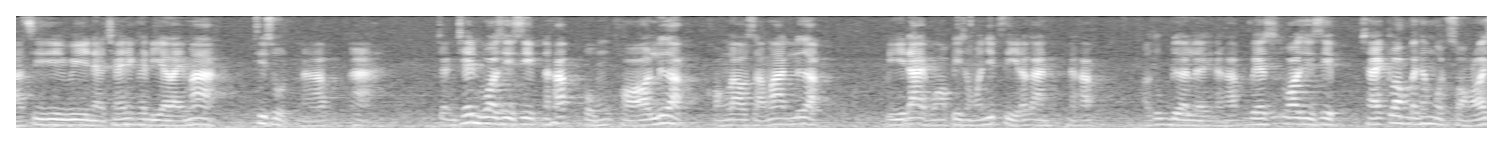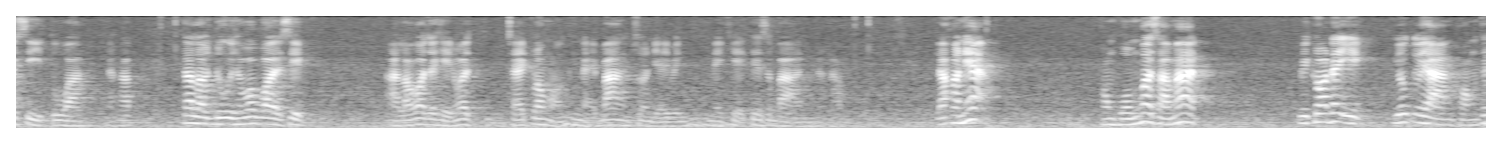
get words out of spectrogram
า CCTV เนี่ยใช้ในคดีอะไรมากที่สุดนะครับอ่าอย่างเช่นว40นะครับ ผมขอเลือกของเราสามารถเลือกปีได้ ผมเอาปี 2024 แล้วกันนะครับ เอาทุกเดือนเลยนะครับเวสว40ใช้กล้องไปทั้งหมด 204 ตัวนะครับ ถ้าเราดูเฉพาะว40อ่าเราก็จะเห็นว่าใช้กล้องของที่ไหนบ้าง ส่วนใหญ่เป็นในเขตเทศบาลนะครับ แล้วคราวเนี้ยของผมก็สามารถวิเคราะห์ได้อีกยกตัวอย่างของเท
